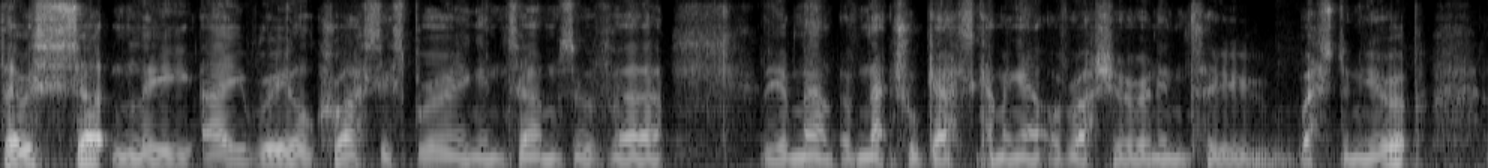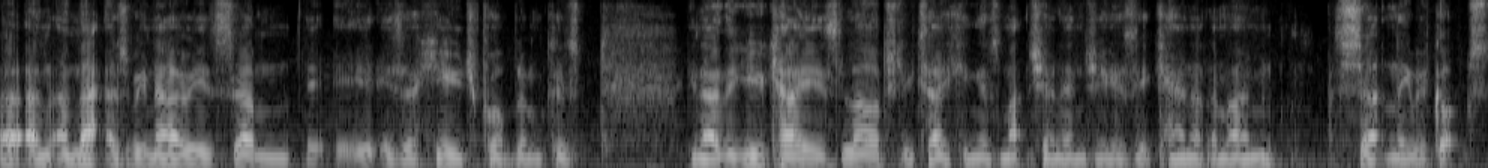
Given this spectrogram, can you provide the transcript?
there is certainly a real crisis brewing in terms of uh, the amount of natural gas coming out of Russia and into Western Europe, uh, and and that, as we know, is um, is a huge problem because you know the UK is largely taking as much LNG as it can at the moment. Certainly we've got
